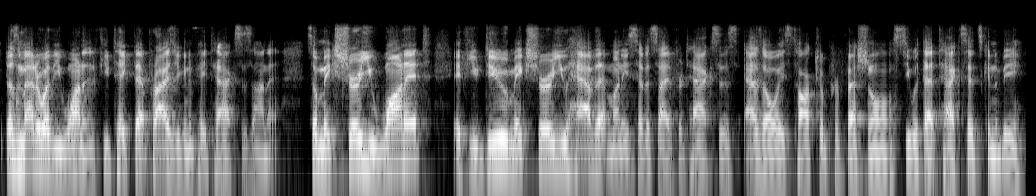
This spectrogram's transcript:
It doesn't matter whether you want it. If you take that prize, you're going to pay taxes on it. So make sure you want it. If you do, make sure you have that money set aside for taxes. As always, talk to a professional, see what that tax hit's going to be.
